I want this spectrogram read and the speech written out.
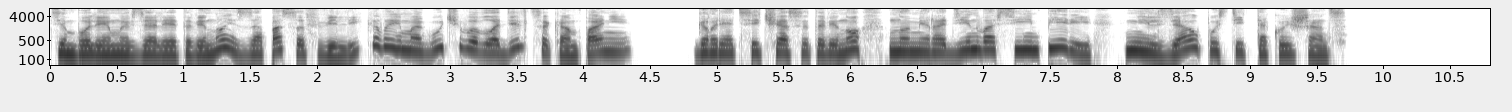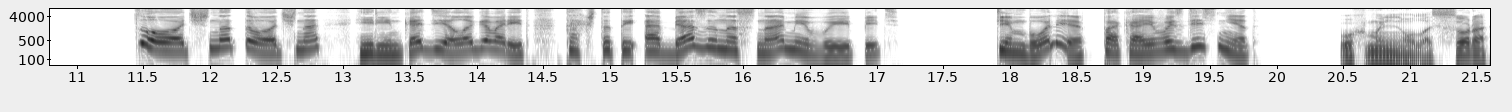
Тем более мы взяли это вино из запасов великого и могучего владельца компании. Говорят, сейчас это вино номер один во всей империи. Нельзя упустить такой шанс. «Точно, точно. Иринка дело говорит, так что ты обязана с нами выпить. Тем более, пока его здесь нет». Ухмыльнулась Сора,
